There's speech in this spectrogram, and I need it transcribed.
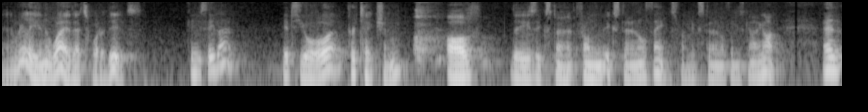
And really, in a way, that's what it is. Can you see that? It's your protection of these external, from external things, from external things going on. And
